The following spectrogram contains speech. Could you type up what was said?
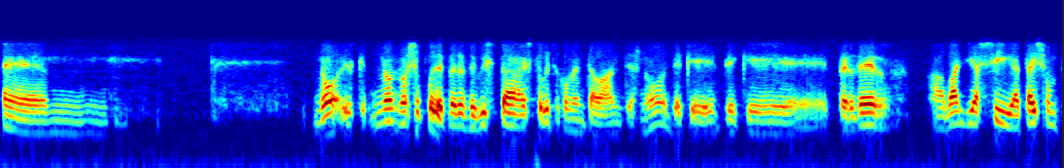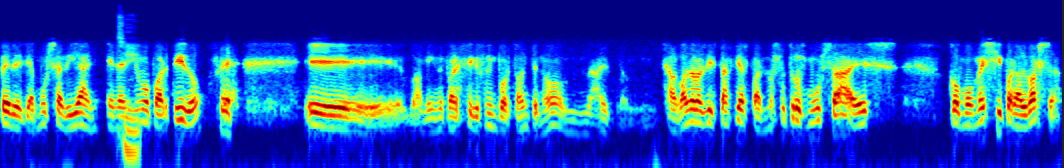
Eh, no, es que no, no se puede perder de vista esto que te comentaba antes, ¿no? De que, de que perder a Van Yassi, a Tyson Pérez y a Musa Diagne en el sí. mismo partido, eh, a mí me parece que es muy importante, ¿no? Salvando las distancias, para nosotros Musa es como Messi para el Barça.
